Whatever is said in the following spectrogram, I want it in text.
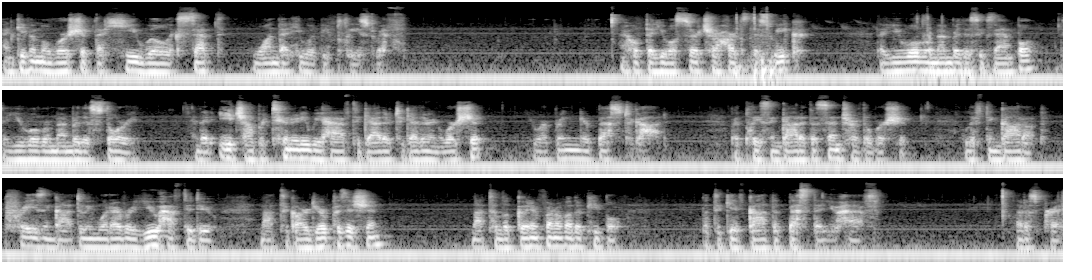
and give Him a worship that He will accept one that He would be pleased with. I hope that you will search your hearts this week, that you will remember this example, that you will remember this story, and that each opportunity we have to gather together in worship, you are bringing your best to God by placing God at the center of the worship, lifting God up, praising God, doing whatever you have to do, not to guard your position, not to look good in front of other people, but to give God the best that you have. Let us pray.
